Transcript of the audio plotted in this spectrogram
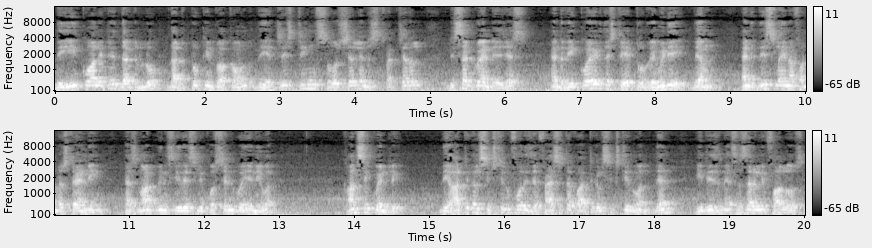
the equality that look that took into account the existing social and structural disadvantages and required the state to remedy them. And this line of understanding has not been seriously questioned by anyone. Consequently, the Article 16.4 is a facet of Article 16.1. Then it is necessarily follows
